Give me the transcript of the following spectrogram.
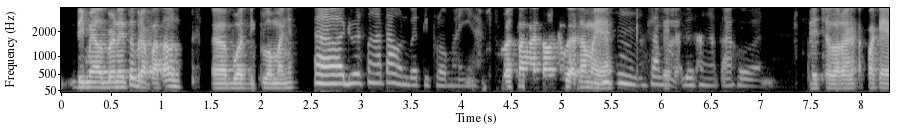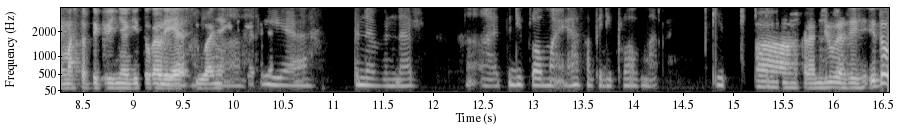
di Melbourne itu berapa tahun eh, buat diplomanya? Eh, dua setengah tahun buat diplomanya. Dua setengah tahun juga sama ya? Mm-mm, sama Oke. dua setengah tahun. Bachelor pakai master degree-nya gitu kali Iya, ya S2-nya ha, gitu. iya, benar-benar. Ha-ha, itu diploma ya sampai diploma. Gitu. Ah, keren juga sih. Itu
